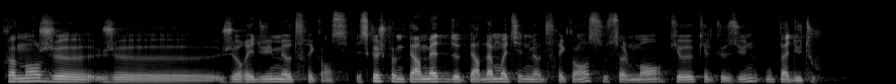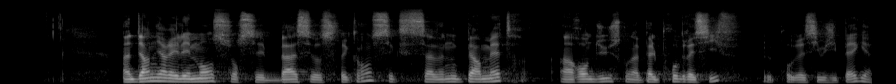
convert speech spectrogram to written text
comment je, réduis mes hautes fréquences. Est-ce que je peux me permettre de perdre la moitié de mes hautes fréquences ou seulement que quelques-unes ou pas du tout? Un dernier élément sur ces basses et hausses fréquences, c'est que ça va nous permettre un rendu, ce qu'on appelle progressif, le progressif JPEG,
